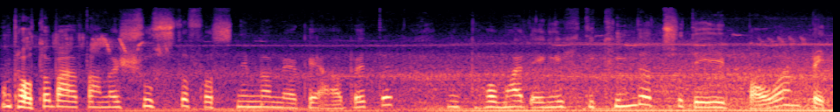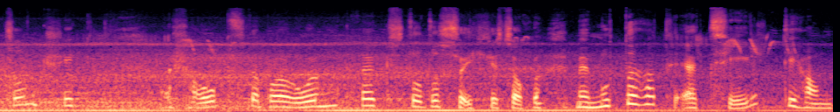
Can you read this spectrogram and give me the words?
Und hat aber auch dann als Schuster fast nicht mehr, mehr gearbeitet. Und haben halt eigentlich die Kinder zu den Bauern betteln geschickt du ein paar Ruhen kriegst oder solche Sachen. Meine Mutter hat erzählt, die haben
